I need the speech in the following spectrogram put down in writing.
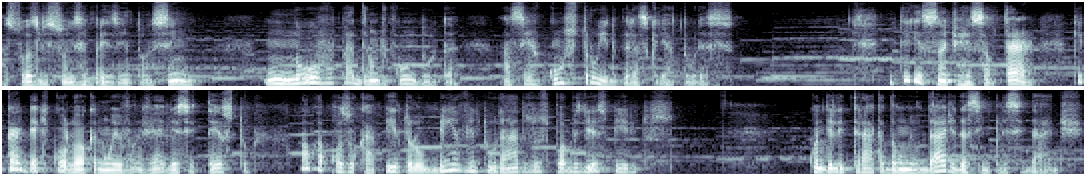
As suas lições representam, assim, um novo padrão de conduta a ser construído pelas criaturas Interessante ressaltar que Kardec coloca no Evangelho esse texto logo após o capítulo Bem-aventurados os pobres de espíritos, quando ele trata da humildade e da simplicidade.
